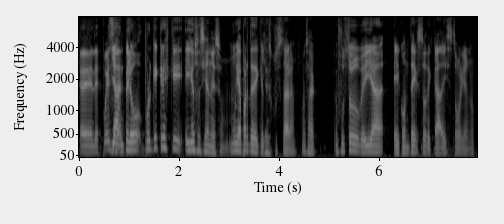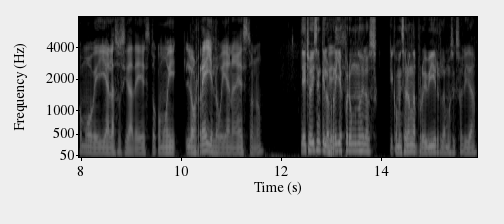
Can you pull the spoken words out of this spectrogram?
Eh, después ya, pero ¿por qué crees que ellos hacían eso? Muy aparte de que les gustara. O sea, justo veía el contexto de cada historia, ¿no? Cómo veía la sociedad de esto, cómo los reyes lo veían a esto, ¿no? De hecho, dicen que los reyes fueron uno de los que comenzaron a prohibir la homosexualidad,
